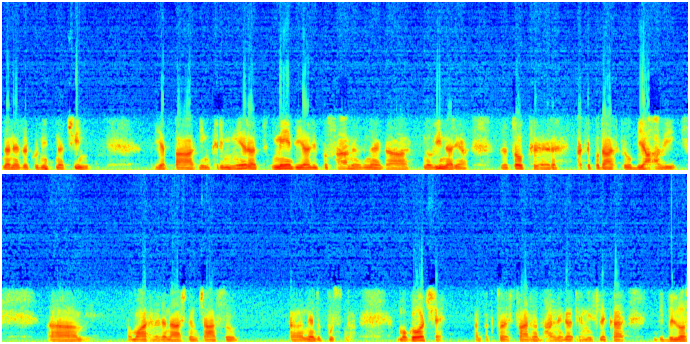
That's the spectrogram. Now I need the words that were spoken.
na nezakonit način, je pa inkriminirati medij ali posameznega novinarja, zato ker take podatke objavi, um, po mojem, v današnjem času uh, nedopustno. Mogoče, ampak to je stvar nadaljnega premisleka, bi bilo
